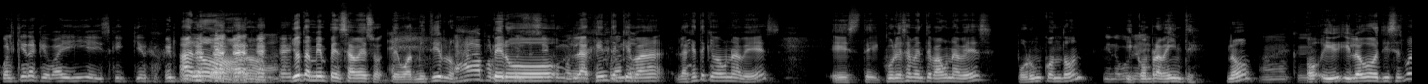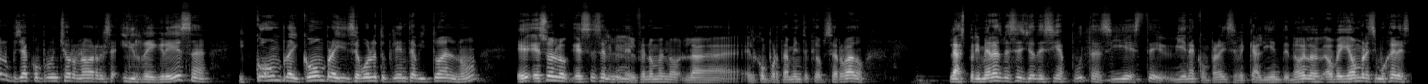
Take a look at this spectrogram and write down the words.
cualquiera que va ahí es que quiere coger. Ah, no, no. Yo también pensaba eso, debo admitirlo. Porque, Pero pues, de la gente que va, la gente que va una vez, este, curiosamente va una vez por un condón y, no y vuelve compra 20, ¿no? Ah, ok. O- y, y luego dices, bueno, pues ya compró un chorro, no va a regresar. Y regresa, y compra, y compra, y se vuelve tu cliente habitual, ¿no? E- Eso es lo, ese es el, fenómeno, la- el comportamiento que he observado. Las primeras veces yo decía, puta, sí, este viene a comprar y se ve caliente, ¿no? O veía hombres y mujeres.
